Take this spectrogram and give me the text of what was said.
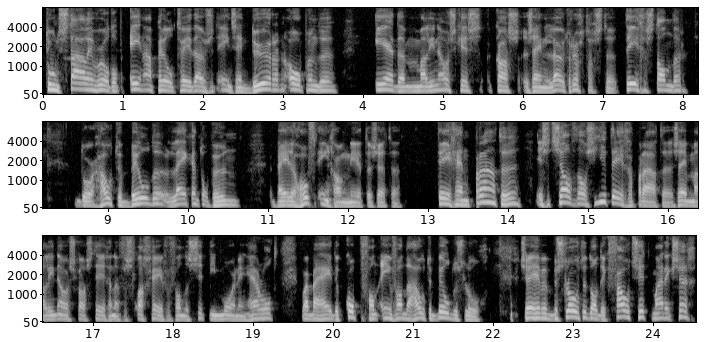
Toen Stalin World op 1 april 2001 zijn deuren opende, eerde Malinowskis-Kas zijn luidruchtigste tegenstander door houten beelden lijkend op hun bij de hoofdingang neer te zetten. Tegen hen praten is hetzelfde als hier tegen praten, zei Malinauskas tegen een verslaggever van de Sydney Morning Herald, waarbij hij de kop van een van de houten beelden sloeg. Zij hebben besloten dat ik fout zit, maar ik zeg,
